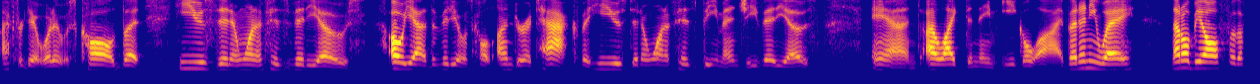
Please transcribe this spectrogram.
I forget what it was called, but he used it in one of his videos. Oh yeah, the video was called Under Attack, but he used it in one of his BeamNG videos, and I like the name Eagle Eye. But anyway, that'll be all for the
